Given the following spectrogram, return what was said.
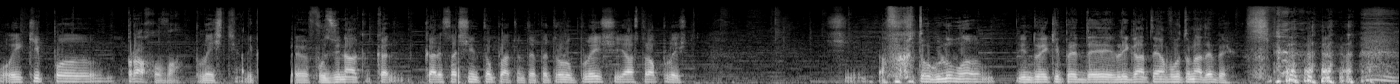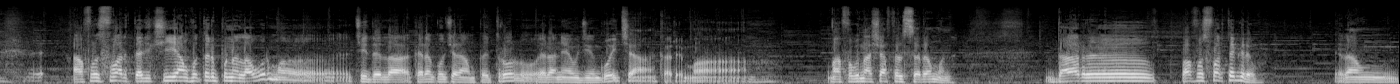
o echipă Prahova, Ploiești, adică fuziunea ca- care s-a și întâmplat între Petrolul Ploiești și Astra Ploiești. Și a făcut o glumă, din două echipe de Liga 1 am făcut una de B. a fost foarte, adică și am hotărât până la urmă, cei de la care am conducerea în Petrolul, era Nea Eugen Goicea, care m-a, m-a făcut în așa fel să rămân. Dar uh, a fost foarte greu. Era un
